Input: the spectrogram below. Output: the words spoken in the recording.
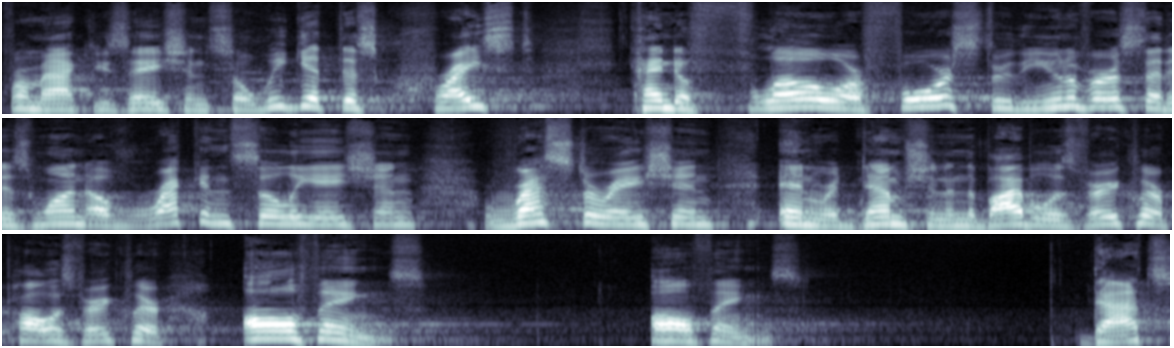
from accusation. So we get this Christ kind of flow or force through the universe that is one of reconciliation, restoration, and redemption. And the Bible is very clear, Paul is very clear. All things, all things. That's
